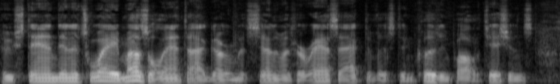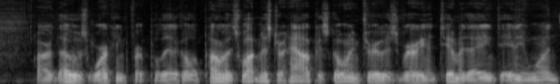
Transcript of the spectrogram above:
who stand in its way, muzzle anti government sentiment, harass activists, including politicians, or those working for political opponents. What Mr. Houck is going through is very intimidating to anyone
